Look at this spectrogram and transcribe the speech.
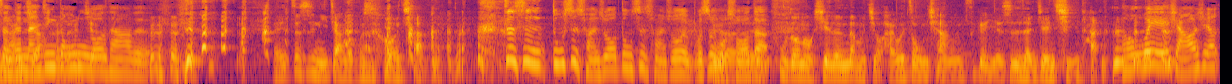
整个南京东路都是他的。哎，这是你讲的，不是我讲的。这是都市传说，都市传说也不是我说的。副总统卸任那么久还会中枪，这个也是人间奇谈。然后我也想要学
